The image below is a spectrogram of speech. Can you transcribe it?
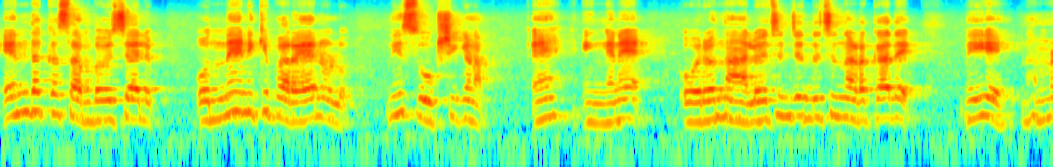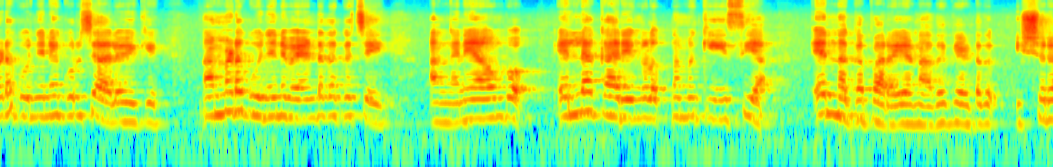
എന്തൊക്കെ സംഭവിച്ചാലും ഒന്നേ എനിക്ക് പറയാനുള്ളൂ. നീ സൂക്ഷിക്കണം. ഏ ഇങ്ങനെ ഓരോന്ന് ആലോചിച്ചും ചിന്തിച്ചും നടക്കാതെ. നീയേ നമ്മുടെ കുഞ്ഞിനെ കുറിച്ച് നമ്മുടെ കുഞ്ഞിന് വേണ്ടതൊക്കെ ചെയ്. അങ്ങനെയാവുമ്പോൾ എല്ലാ കാര്യങ്ങളും നമുക്ക് ഈസിയാ എന്നൊക്കെ പറയണം അത് കേട്ടത് ഈശ്വര.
